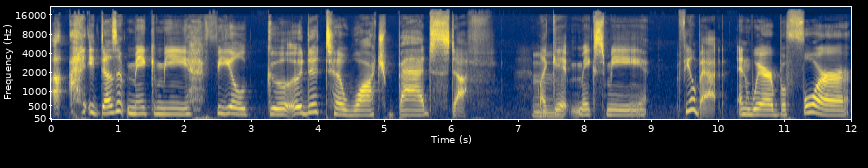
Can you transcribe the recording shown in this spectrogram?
uh, it doesn't make me feel good to watch bad stuff. Like it makes me feel bad. And where before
